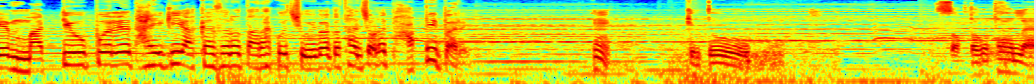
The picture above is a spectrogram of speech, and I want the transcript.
ଏ ମାଟି ଉପରେ ଥାଇକି ଆକାଶର ତାରାକୁ ଛୁଇଁବା କଥା ଜଣେ ଭାବିପାରେ ହୁଁ କିନ୍ତୁ ସତ କଥା ହେଲା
